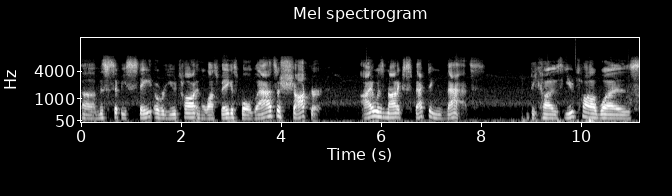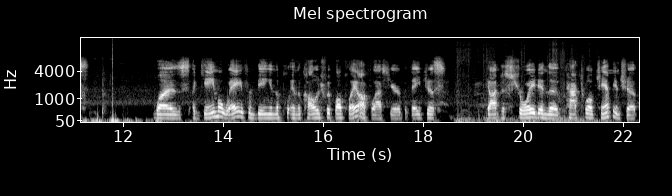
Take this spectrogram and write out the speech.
Uh, Mississippi State over Utah in the Las Vegas Bowl. That's a shocker. I was not expecting that because Utah was was a game away from being in the in the college football playoff last year, but they just got destroyed in the Pac-12 championship,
